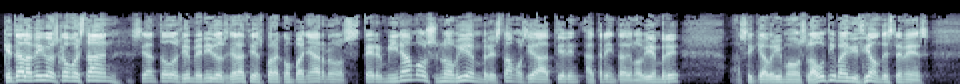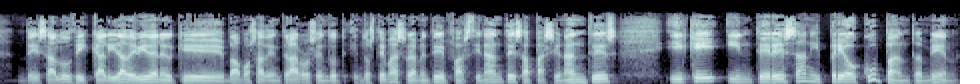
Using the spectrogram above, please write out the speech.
¿Qué tal amigos? ¿Cómo están? Sean todos bienvenidos. Gracias por acompañarnos. Terminamos noviembre. Estamos ya a 30 de noviembre. Así que abrimos la última edición de este mes de salud y calidad de vida en el que vamos a adentrarnos en, dos temas realmente fascinantes, apasionantes y que interesan y preocupan también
